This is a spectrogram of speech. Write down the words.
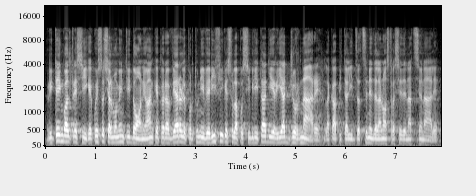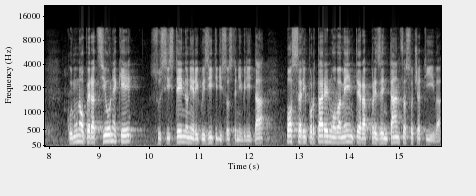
Ritengo altresì che questo sia il momento idoneo anche per avviare le opportune verifiche sulla possibilità di riaggiornare la capitalizzazione della nostra sede nazionale, con una operazione che, sussistendo nei requisiti di sostenibilità, possa riportare nuovamente rappresentanza associativa,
